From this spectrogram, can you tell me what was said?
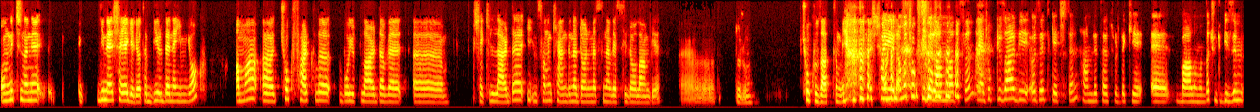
Onun için hani yine şeye geliyor tabii bir deneyim yok ama e, çok farklı boyutlarda ve e, şekillerde insanın kendine dönmesine vesile olan bir e, durum. Çok uzattım ya. Hayır an. ama çok güzel anlattın. Yani çok güzel bir özet geçtin hem literatürdeki e, bağlamında. Çünkü bizim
